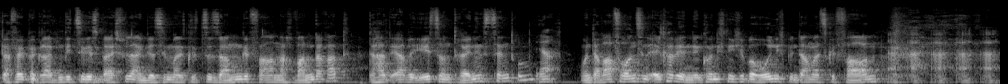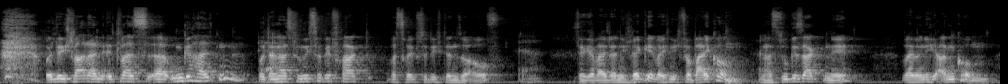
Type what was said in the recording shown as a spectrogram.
Da fällt mir gerade ein witziges Beispiel ein. Wir sind mal zusammengefahren nach Wanderrad. Da hat RWE so ein Trainingszentrum. Ja. Und da war vor uns ein LKW, den konnte ich nicht überholen. Ich bin damals gefahren. und ich war dann etwas äh, ungehalten. Und ja. dann hast du mich so gefragt, was regst du dich denn so auf? Ja. Ich sage, weil der nicht weggeht, weil ich nicht vorbeikomme. Dann hast du gesagt, nee, weil wir nicht ankommen.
